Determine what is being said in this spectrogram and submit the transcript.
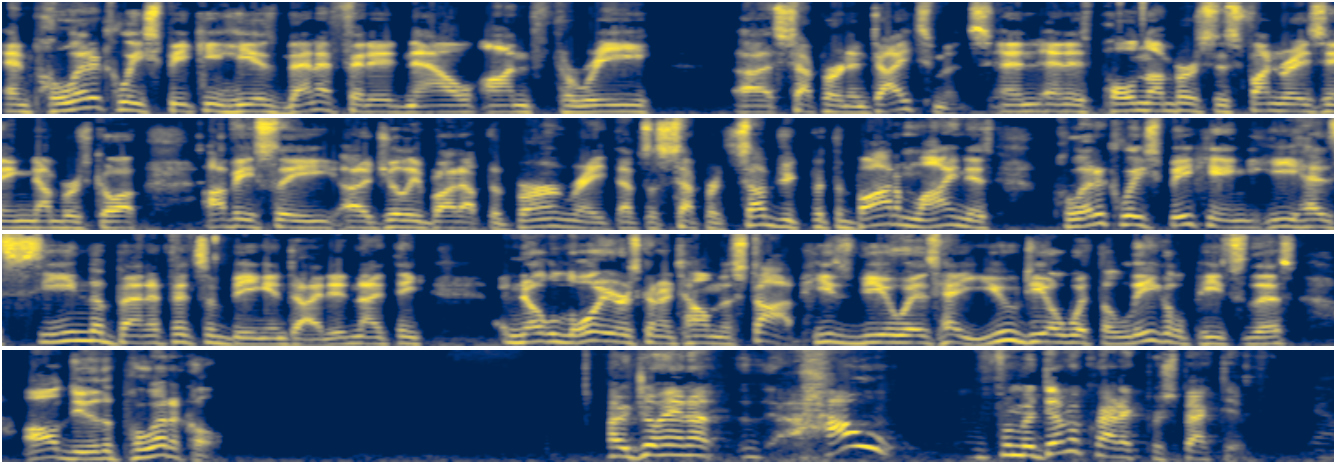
And politically speaking, he has benefited now on three uh, separate indictments. And, and his poll numbers, his fundraising numbers go up. Obviously, uh, Julie brought up the burn rate. That's a separate subject. But the bottom line is, politically speaking, he has seen the benefits of being indicted. And I think no lawyer is going to tell him to stop. His view is, hey, you deal with the legal piece of this. I'll do the political. All right, Johanna, how, from a Democratic perspective, yeah.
